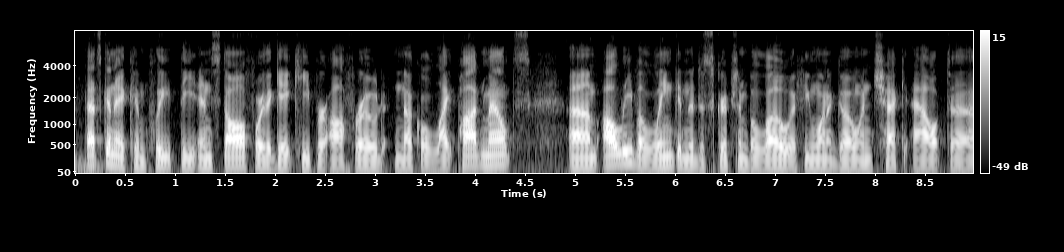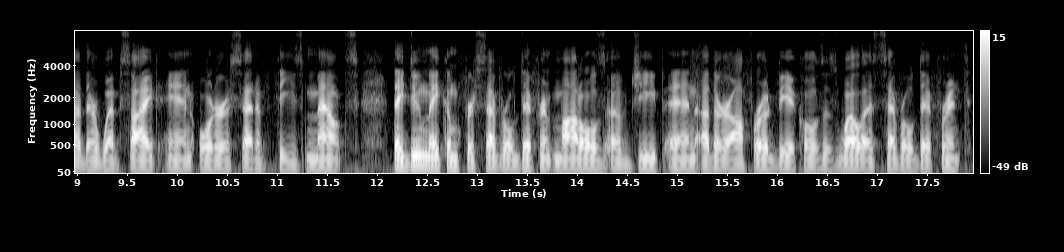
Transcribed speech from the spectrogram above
That's going to complete the install for the Gatekeeper Off-Road Knuckle Light Pod mounts. Um, I'll leave a link in the description below if you want to go and check out uh, their website and order a set of these mounts. They do make them for several different models of Jeep and other off-road vehicles as well as several different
